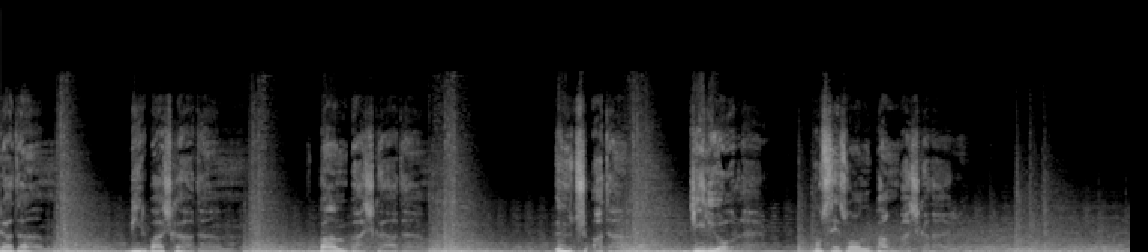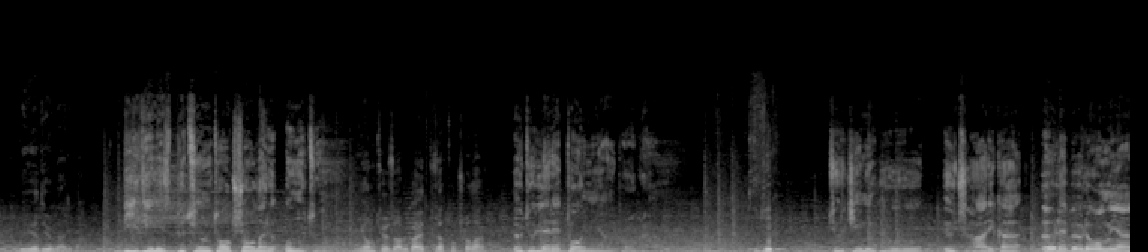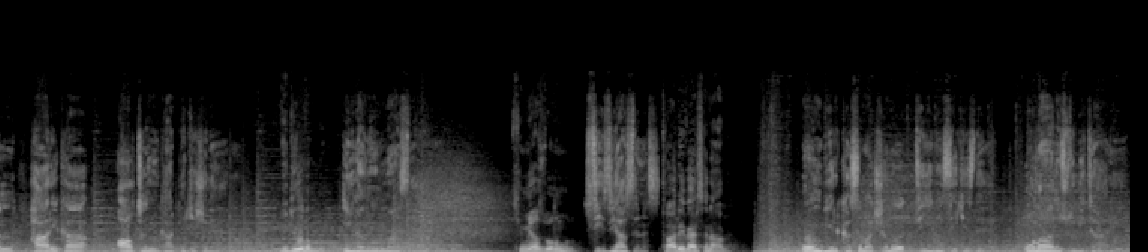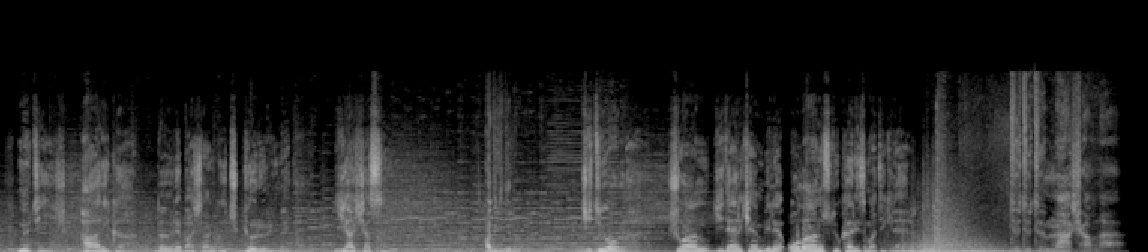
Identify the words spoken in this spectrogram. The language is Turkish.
Bir adam. Bir başka adam. Bambaşka adam. Üç adam. Geliyorlar. Bu sezon bambaşkalar. Bıyığı diyor galiba. Bildiğiniz bütün talk show'ları unutun. Niye unutuyoruz abi? Gayet güzel talk show'lar. Ödüllere doymayan program. Ödül? Türkiye'nin gururu, üç harika, öyle böyle olmayan harika altın kalpli kişiler. Ne diyor oğlum bu? İnanılmazlar. Kim yazdı oğlum bunu? Siz yazdınız. Tarihi versene abi. 11 Kasım akşamı TV8'de. Olağanüstü bir tarih. Müthiş, harika. Böyle başlangıç görülmedi. Yaşasın. Hadi gidelim. Gidiyorlar. Şu an giderken bile olağanüstü karizmatikler. Tütütü maşallah.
